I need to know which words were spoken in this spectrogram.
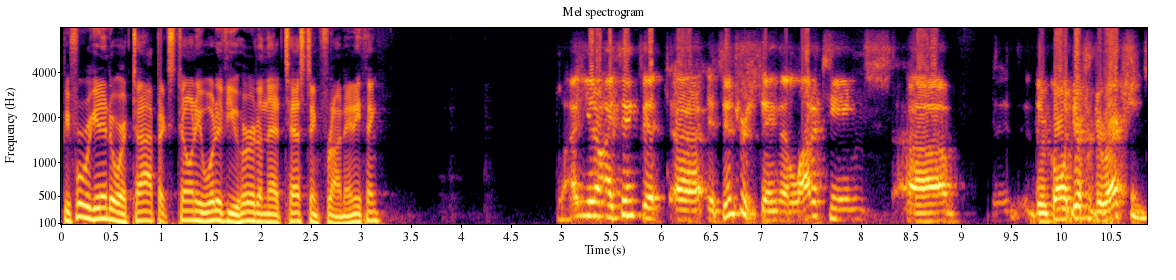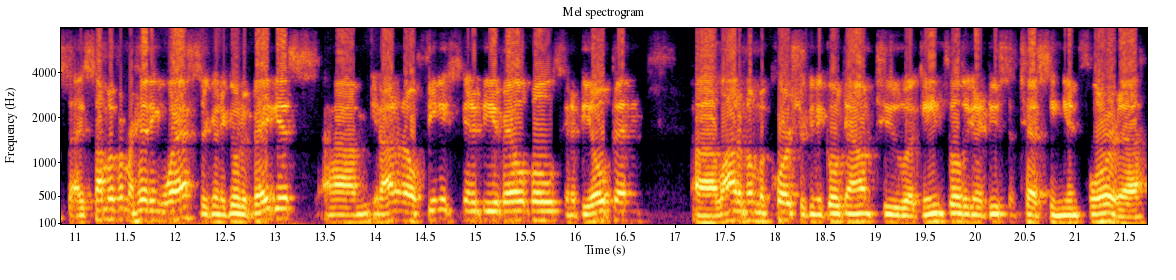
Before we get into our topics, Tony, what have you heard on that testing front? Anything? You know, I think that uh, it's interesting that a lot of teams uh, they're going different directions. Uh, some of them are heading west. They're going to go to Vegas. Um, you know, I don't know if Phoenix is going to be available. It's going to be open. Uh, a lot of them, of course, are going to go down to uh, Gainesville. They're going to do some testing in Florida,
